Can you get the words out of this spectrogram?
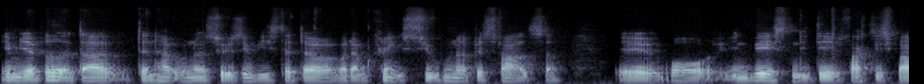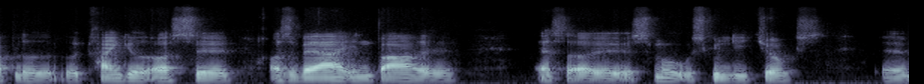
Jamen, jeg ved, at der, den her undersøgelse viste, at der var der omkring 700 besvarelser, øh, hvor en væsentlig del faktisk var blevet, blevet krænket, også, øh, også værre end bare øh, altså, øh, små uskyldige jokes. Øh,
